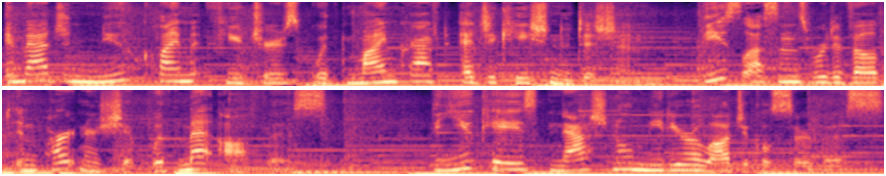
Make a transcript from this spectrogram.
Imagine new climate futures with Minecraft Education Edition. These lessons were developed in partnership with Met Office, the UK's National Meteorological Service.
